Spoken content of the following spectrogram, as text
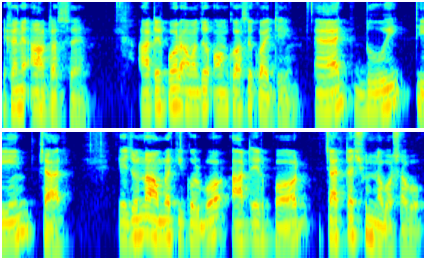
এখানে আট আছে। আটের পর আমাদের অঙ্ক আছে কয়টি? এক, দুই, তিন, চার। এজন্য আমরা কি করব? আট এর পর চারটা শূন্য বসাবো।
